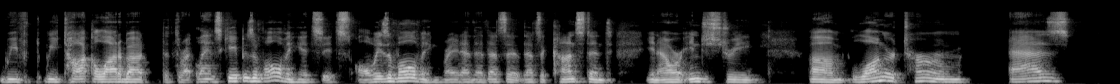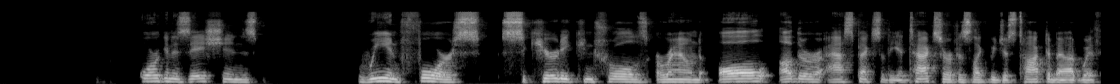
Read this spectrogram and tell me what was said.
We've we talk a lot about the threat landscape is evolving. It's it's always evolving right? That, that's a that's a constant in our industry. Um, longer term as organizations reinforce security controls around all other aspects of the attack surface like we just talked about with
